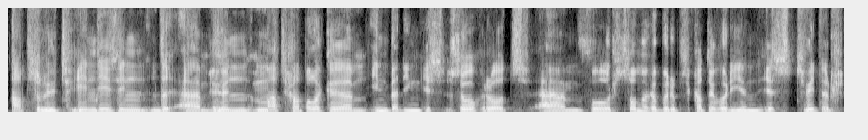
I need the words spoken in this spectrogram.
Absoluut. In die zin, de, um, hun maatschappelijke inbedding is zo groot. Um, voor sommige beroepscategorieën is Twitter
